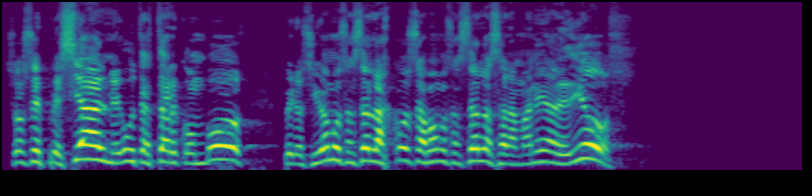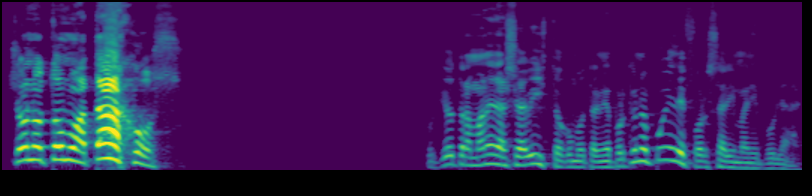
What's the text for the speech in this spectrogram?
sos especial, me gusta estar con vos, pero si vamos a hacer las cosas, vamos a hacerlas a la manera de Dios. Yo no tomo atajos. Porque de otra manera ya he visto cómo termina. Porque uno puede forzar y manipular.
